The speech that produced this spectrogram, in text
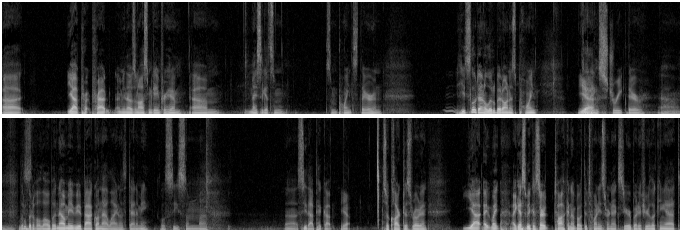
Uh, yeah, Pr- Pratt. I mean, that was an awesome game for him. Um, nice to get some some points there, and he slowed down a little bit on his point Yeah, getting streak there. Um, a little bit of a lull, but now maybe back on that line with Denemy. We'll see some uh, uh, see that pick up. yeah. So Clark just wrote in. Yeah, I might. I guess we can start talking about the twenties for next year. But if you're looking at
